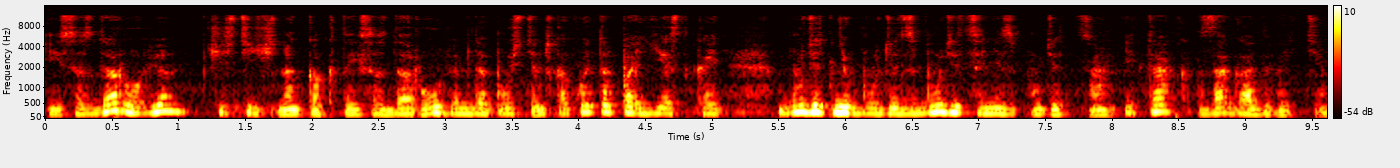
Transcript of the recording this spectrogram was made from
и со здоровьем, частично как-то и со здоровьем, допустим, с какой-то поездкой. Будет, не будет, сбудется, не сбудется. Итак, загадывайте.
